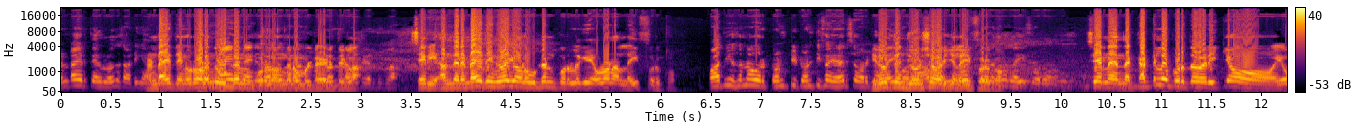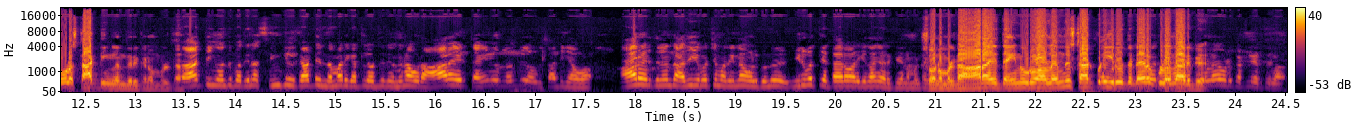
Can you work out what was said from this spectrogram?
ரெண்டாயிரத்தி ஐநூறு வந்து ஸ்டார்டிங் ரெண்டாயிரத்தி ஐநூறுல இருந்து உட்டன் பொருள் வந்து நம்மள்ட்ட எடுத்துக்கலாம். சரி அந்த ரெண்டாயிரத்தி ஐநூறு உட்டன் பொருளுக்கு எவ்வளவு நாள் லைஃப் இருக்கும்? பாத்தீங்கன்னா ஒரு டுவெண்ட்டி டுவெண்ட்டி ஃபைவ் இயர்ஸ் வரைக்கும் 25 வருஷம் வரைக்கும் இருக்கும். லைஃப் வரும். சரிண்ணா இந்த கட்டில பொறுத்த வரைக்கும் எவ்வளவு ஸ்டார்டிங்ல இருந்து இருக்கு நம்மள்ட்ட? ஸ்டார்டிங் வந்து பாத்தீங்கன்னா சிங்கிள் காட்டு இந்த மாதிரி கட்டில் எடுத்துக்கிட்டீங்கன்னா ஒரு ஆறாயிரத்தி ஐநூறுல இருந்து ஸ்டார்டிங் ஆகும். ஆறாயிரத்துல இருந்து அதிகபட்சம் பாத்தீங்கன்னா உங்களுக்கு வந்து இருபத்தி எட்டாயிரம் வரைக்கும் தாங்க இருக்கு சோ நம்மள்ட்ட நம்மள்ட்ட ஆறாயிரத்தி ஐநூறுவால இருந்து ஸ்டார்ட் பண்ணி இருபத்தெட்டாயிரக்குள்ள தான் இருக்கு. ஒரு கட்டில் எடுத்துக்கலாம்.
